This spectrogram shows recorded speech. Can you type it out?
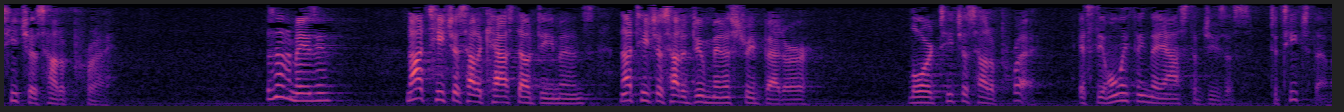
teach us how to pray. Isn't that amazing? Not teach us how to cast out demons, not teach us how to do ministry better. Lord, teach us how to pray. It's the only thing they asked of Jesus to teach them.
